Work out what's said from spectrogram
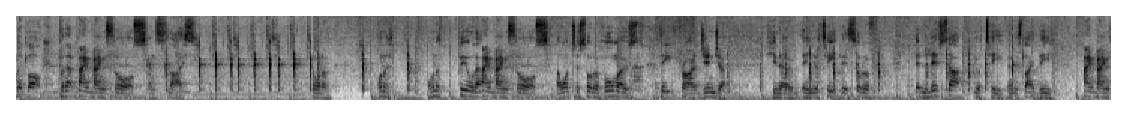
the clock for that bang bang sauce and slice. I want to, want to, I want to feel that bang bang sauce. I want to sort of almost deep fry ginger, you know, in your teeth. It sort of, it lifts up your teeth, and it's like the bang bang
